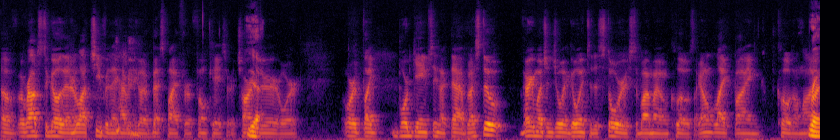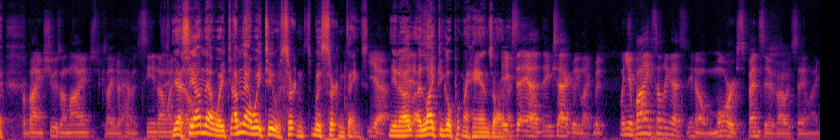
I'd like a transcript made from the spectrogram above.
of routes to go that are a lot cheaper than having to go to Best Buy for a phone case or a charger or or like board games, things like that. But I still very much enjoy going to the stores to buy my own clothes. Like I don't like buying clothes online Right. or buying shoes online just because I haven't seen it on myself. Yeah. See, I'm that way. T- I'm that way too with certain with certain things. yeah, You know, I, I like to go put my hands on it. Yeah, exactly. Like, but when you're buying something that's you know more expensive, I would say like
